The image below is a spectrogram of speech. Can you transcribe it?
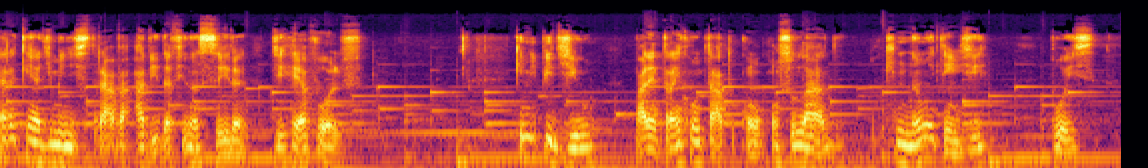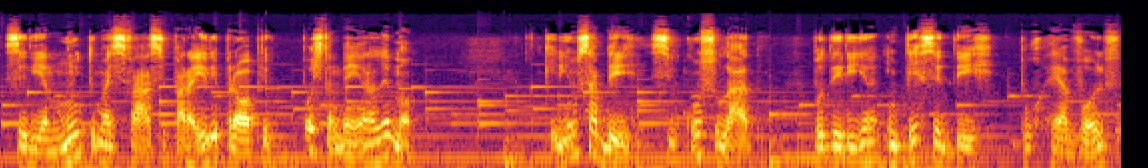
era quem administrava a vida financeira de Wolf, que me pediu para entrar em contato com o consulado, o que não entendi, pois seria muito mais fácil para ele próprio, pois também era alemão. Queriam saber se o consulado poderia interceder por Wolf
